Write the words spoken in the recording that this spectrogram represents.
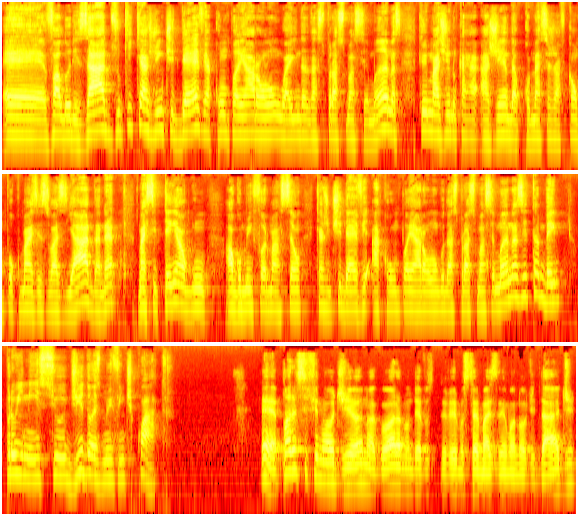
é, valorizados, o que, que a gente deve acompanhar ao longo ainda das próximas semanas, que eu imagino que a agenda começa já a ficar um pouco mais esvaziada, né? Mas se tem algum, alguma informação que a gente deve acompanhar ao longo das próximas semanas e também para o início de 2024. É, para esse final de ano agora não devemos ter mais nenhuma novidade.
